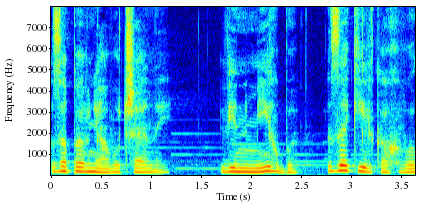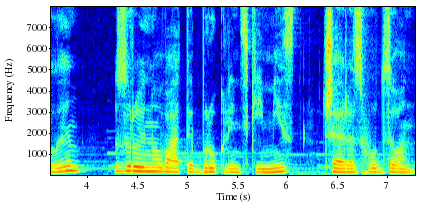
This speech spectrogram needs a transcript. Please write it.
запевняв учений, він міг би за кілька хвилин зруйнувати Бруклінський міст через Гудзон.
